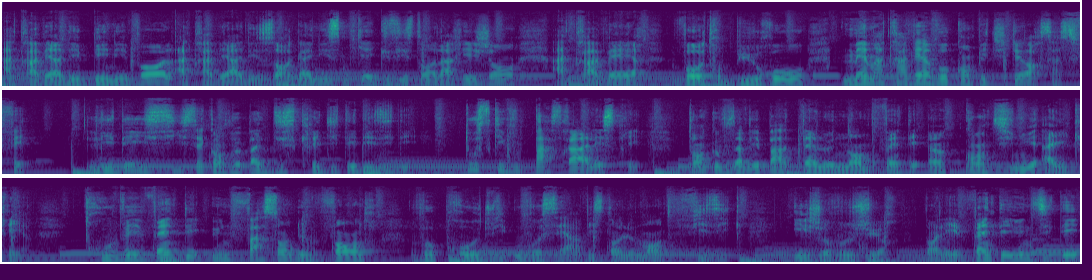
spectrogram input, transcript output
à travers des bénévoles, à travers des organismes qui existent dans la région, à travers votre bureau, même à travers vos compétiteurs, ça se fait. L'idée ici, c'est qu'on ne veut pas discréditer des idées. Tout ce qui vous passera à l'esprit, tant que vous n'avez pas atteint le nombre 21, continuez à écrire. Trouvez 21 façons de vendre vos produits ou vos services dans le monde physique. Et je vous jure, dans les 21 idées,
